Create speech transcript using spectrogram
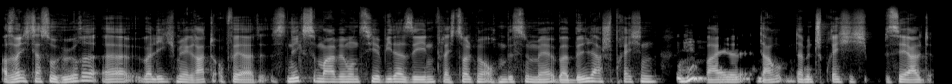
Also wenn ich das so höre, äh, überlege ich mir gerade, ob wir das nächste Mal, wenn wir uns hier wiedersehen, vielleicht sollten wir auch ein bisschen mehr über Bilder sprechen, mhm. weil darum, damit spreche ich bisher halt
